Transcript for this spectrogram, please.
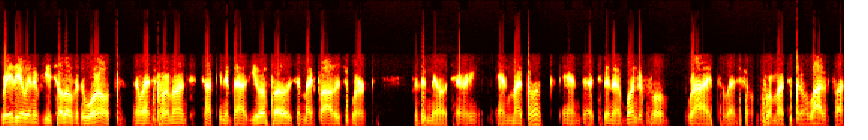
radio interviews all over the world in the last four months talking about UFOs and my father's work for the military and my book. And uh, it's been a wonderful ride the last four months. It's been a lot of fun.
